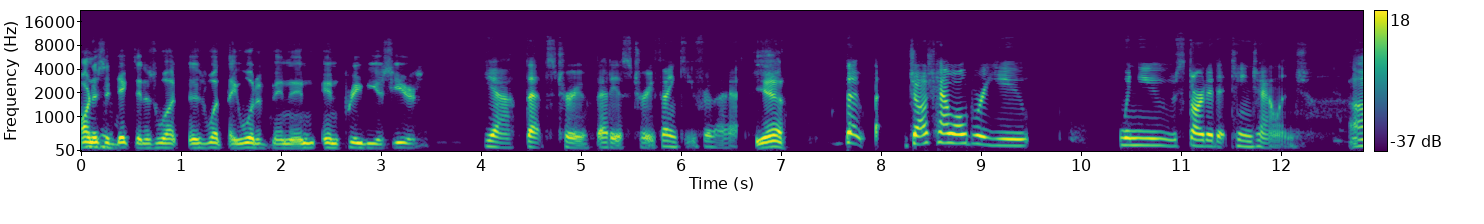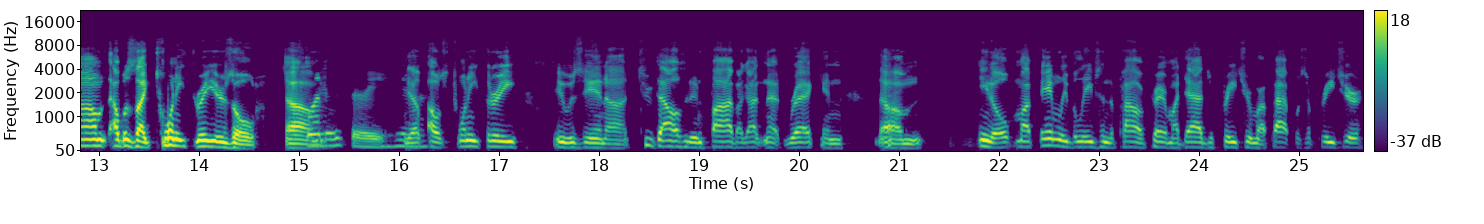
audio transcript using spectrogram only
aren't as mm-hmm. addicted as what as what they would have been in in previous years. Yeah, that's true. That is true. Thank you for that. Yeah. So, Josh, how old were you when you started at Teen Challenge? Um, I was like 23 years old. Um, 23. Yeah. Yep, I was 23. It was in uh 2005. I got in that wreck, and um, you know, my family believes in the power of prayer. My dad's a preacher. My pap was a preacher,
